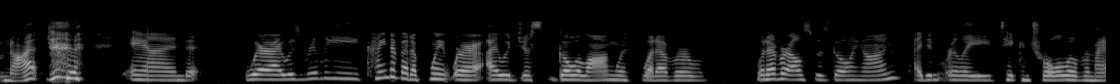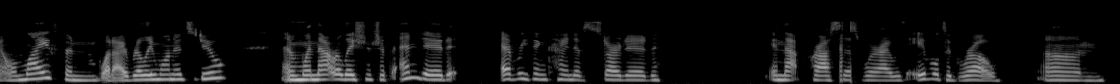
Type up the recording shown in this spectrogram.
not. and where I was really kind of at a point where I would just go along with whatever, whatever else was going on. I didn't really take control over my own life and what I really wanted to do. And when that relationship ended, everything kind of started in that process where I was able to grow, um,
